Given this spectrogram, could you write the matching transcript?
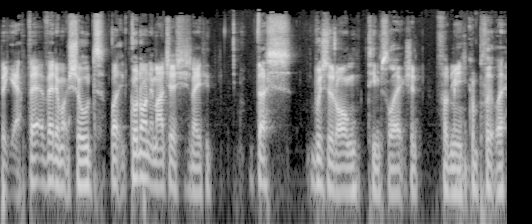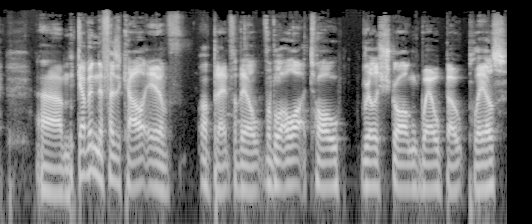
but yeah, very, very much sold. Like going on to Manchester United, this was the wrong team selection for me completely. Um, given the physicality of, of Brentford, they've got a lot of tall, really strong, well built players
